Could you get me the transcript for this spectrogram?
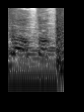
Pirata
